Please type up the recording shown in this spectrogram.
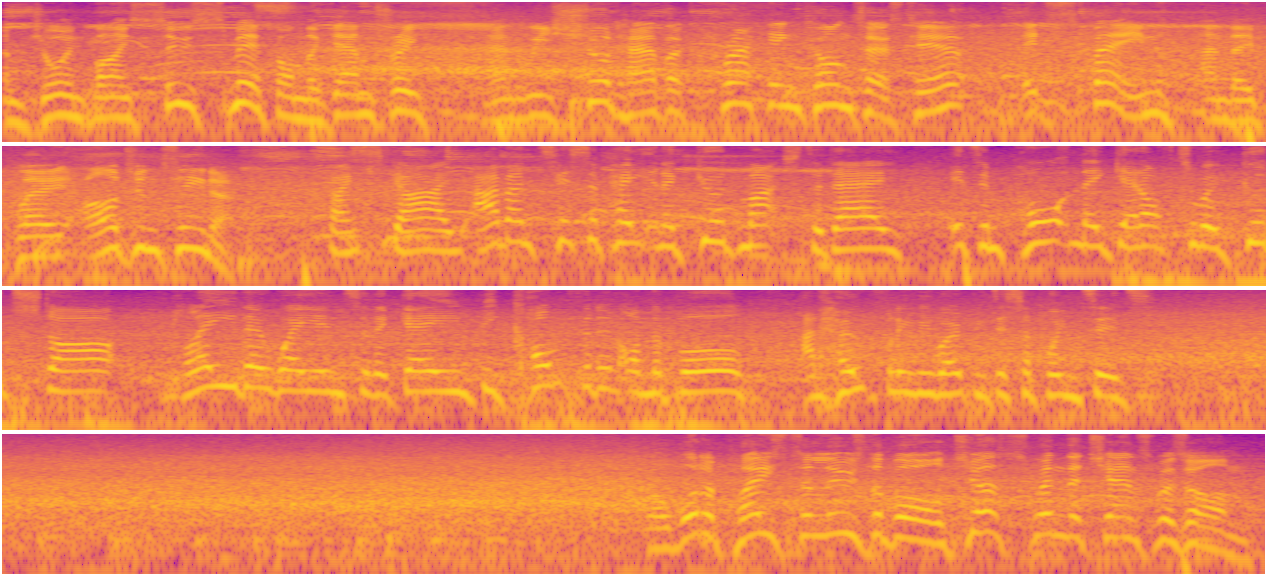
I'm joined by Sue Smith on the gantry, and we should have a cracking contest here. It's Spain, and they play Argentina. Thanks, Guy. I'm anticipating a good match today. It's important they get off to a good start, play their way into the game, be confident on the ball, and hopefully we won't be disappointed. Well, what a place to lose the ball just when the chance was on.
